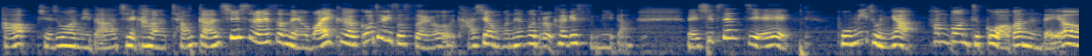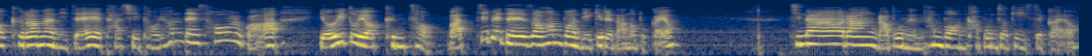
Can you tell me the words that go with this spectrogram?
아, 죄송합니다. 제가 잠깐 실수를 했었네요. 마이크가 꺼져 있었어요. 다시 한번 해보도록 하겠습니다. 네, 10cm의 봄이 좋냐 한번 듣고 와봤는데요. 그러면 이제 다시 더 현대 서울과 여의도역 근처 맛집에 대해서 한번 얘기를 나눠볼까요? 진아랑 라보는 한번 가본 적이 있을까요?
